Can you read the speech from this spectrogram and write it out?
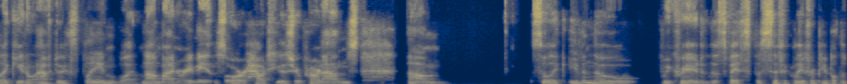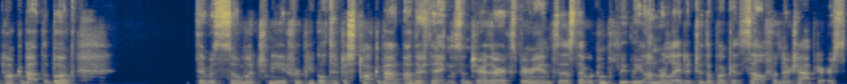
like you don't have to explain what non-binary means or how to use your pronouns. Um so like even though we created the space specifically for people to talk about the book there was so much need for people to just talk about other things and share their experiences that were completely unrelated to the book itself and their chapters.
